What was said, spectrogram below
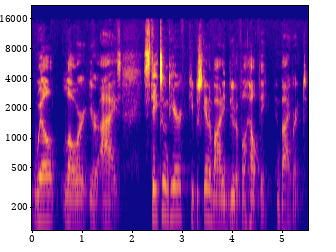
will lower your eyes. Stay tuned here. Keep your skin and body beautiful, healthy, and vibrant.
